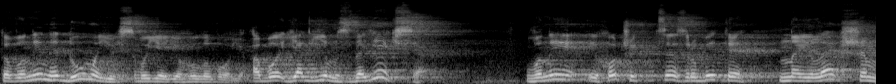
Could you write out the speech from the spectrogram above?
то вони не думають своєю головою. Або як їм здається, вони хочуть це зробити найлегшим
